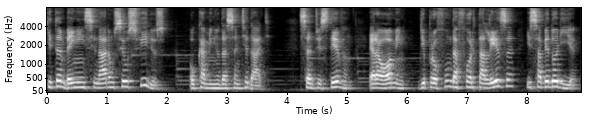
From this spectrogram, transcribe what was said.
que também ensinaram seus filhos o caminho da santidade. Santo Estevão era homem de profunda fortaleza e sabedoria,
